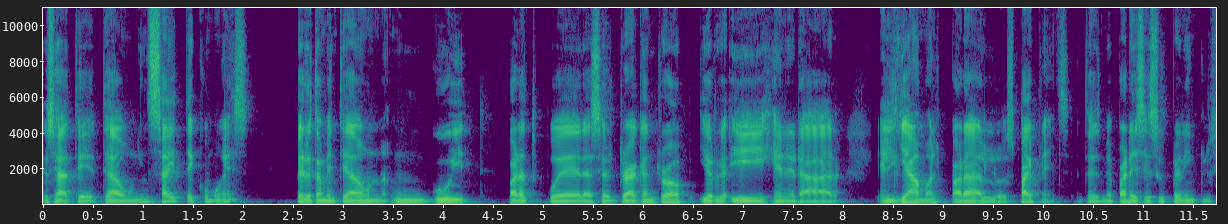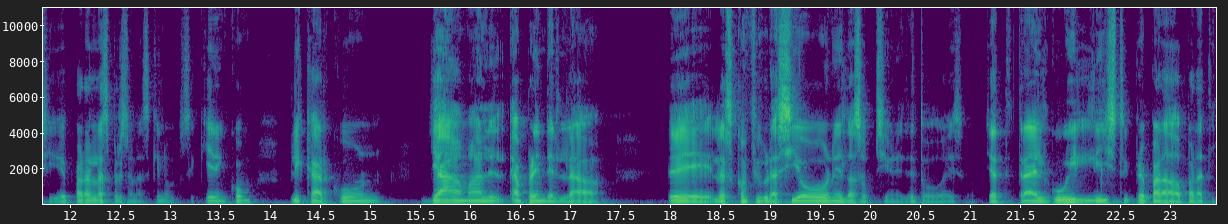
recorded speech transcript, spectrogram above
o sea, te, te, da un insight de cómo es, pero también te da un, un GUID para tu poder hacer drag and drop y, generar el YAML para los pipelines. Entonces me parece súper inclusive para las personas que no se quieren complicar con YAML, aprender eh, las configuraciones, las opciones de todo eso. Ya te trae el GUI listo y preparado para ti.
